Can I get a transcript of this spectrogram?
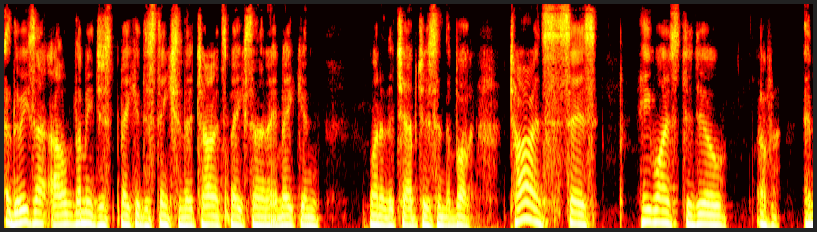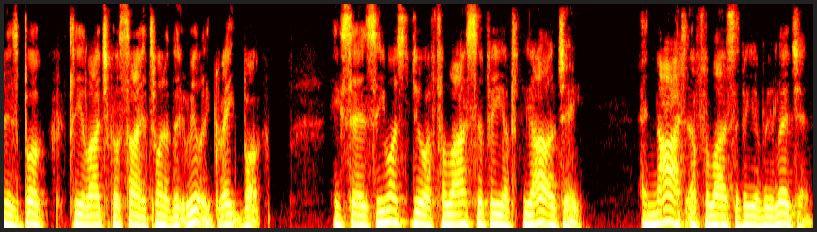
the reason I'll, let me just make a distinction that Torrance makes, and then I make in one of the chapters in the book. Torrance says he wants to do in his book Theological Science, one of the really great book. He says he wants to do a philosophy of theology, and not a philosophy of religion,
